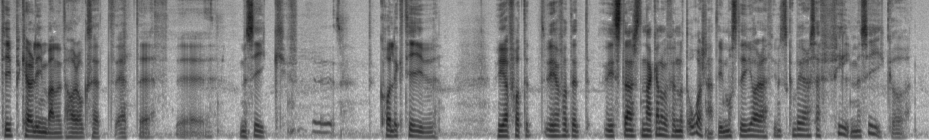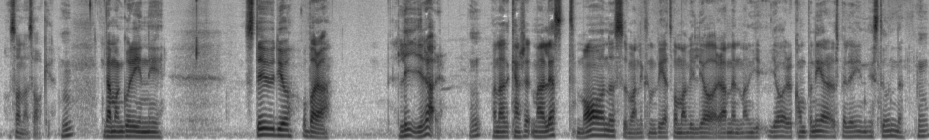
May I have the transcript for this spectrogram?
typ Caroline-bandet har också ett, ett eh, eh, musik eh, kollektiv. Vi har fått ett, vi har fått ett, vi snackade om för något år sedan att vi måste göra, vi ska börja göra så här filmmusik och, och sådana saker. Mm. Där man går in i studio och bara lirar. Mm. Man har kanske man har läst manus och man liksom vet vad man vill göra men man gör, komponerar och spelar in i stunden. Mm.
